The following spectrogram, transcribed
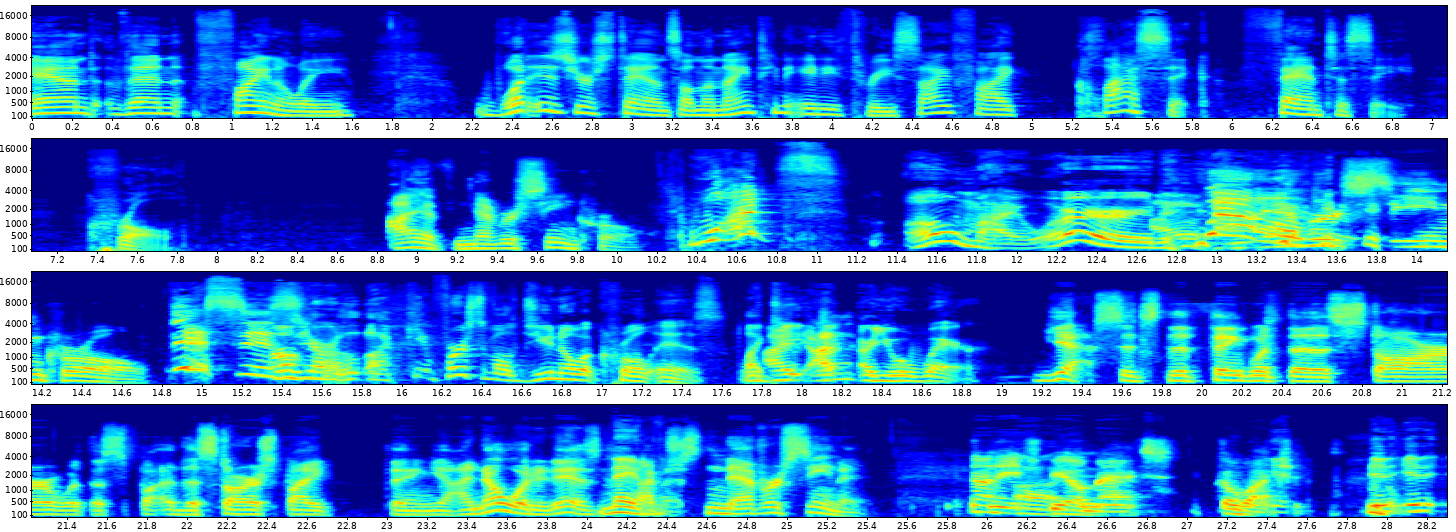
And then finally, what is your stance on the 1983 sci-fi classic fantasy Krull? I have never seen Krull. What? Oh my word! Well, Never seen Krull. this is oh. your lucky. First of all, do you know what Krull is? Like, do you- I- I- are you aware? Yes, it's the thing with the star with the sp- the star spike thing. Yeah, I know what it is. Nailed I've it. just never seen it. It's on uh, HBO Max. Go watch it. it, it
